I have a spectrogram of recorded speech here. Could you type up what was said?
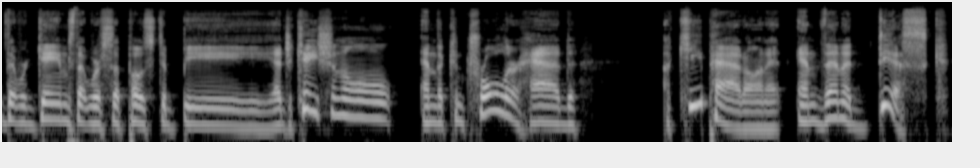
there were games that were supposed to be educational, and the controller had a keypad on it, and then a disc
